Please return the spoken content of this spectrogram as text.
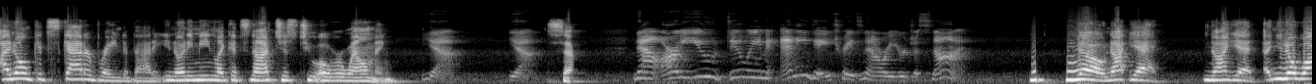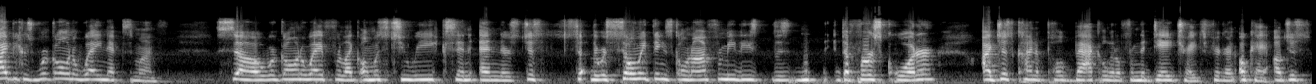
I don't get scatterbrained about it. You know what I mean? Like it's not just too overwhelming. yeah, yeah. So Now, are you doing any day trades now, or you're just not? No, not yet. Not yet. And you know why? Because we're going away next month. So we're going away for like almost two weeks, and and there's just so, there were so many things going on for me these this, the first quarter. I just kind of pulled back a little from the day trades, figuring, okay, I'll just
